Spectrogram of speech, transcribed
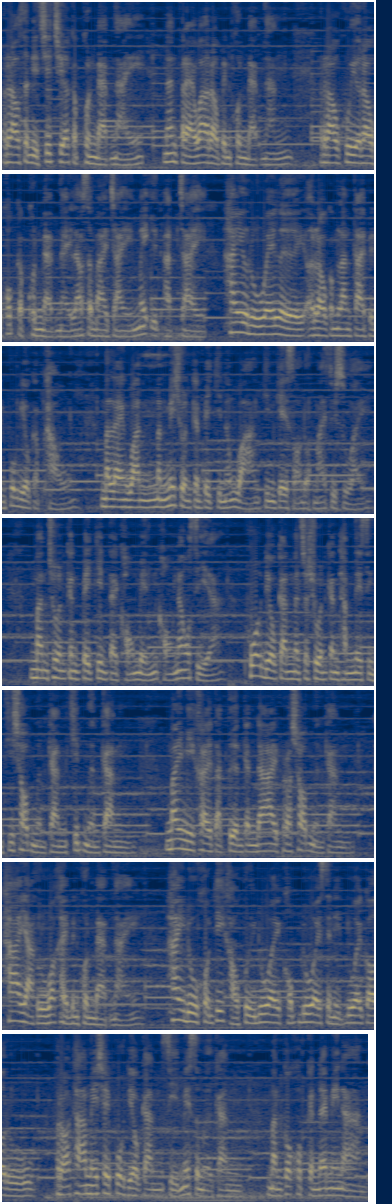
เราสนิทชิดเชื้อกับคนแบบไหน นั่นแปลว่าเราเป็นคนแบบนั้น เราคุยเราคบกับคนแบบไหนแล้วสบายใจไม่อึดอัดใจ ให้รู้ไว้เลย เรากำลังกลายเป็นพวกเดียวกับเขา แมลงวันมันไม่ชวนกันไปกินน้ำหวาน กินเกสรดอกไม้สวยๆ มันชวนกันไปกินแต่ของเหม็นของเน่าเสีย พวกเดียวกันมันจะชวนกันทำในสิ่งที่ชอบเหมือนกัน คิดเหมือนกัน ไม่มีใครตักเตือนกันได้ เพราะชอบเหมือนกัน ถ้าอยากรู้ว่าใครเป็นคนแบบไหน ให้ดูคนที่เขาคุยด้วย คบด้วย สนิทด้วยก็รู้ เพราะถ้าไม่ใช่พวกเดียวกันศีไม่เสมอกัน มันก็คบกันได้ไม่นาน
